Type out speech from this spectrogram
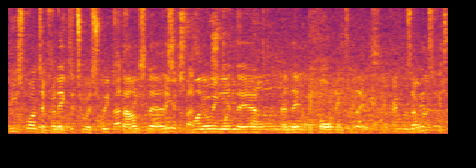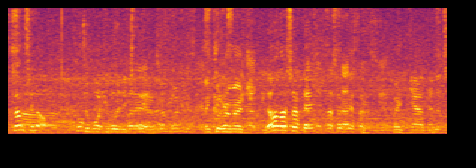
these ones are connected to a switch downstairs, going in there, and then recording to this. So it's, it's close enough to what you would expect. Thank you very much. No, that's okay. That's okay. sir. yeah, then it's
